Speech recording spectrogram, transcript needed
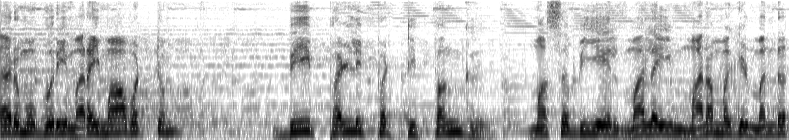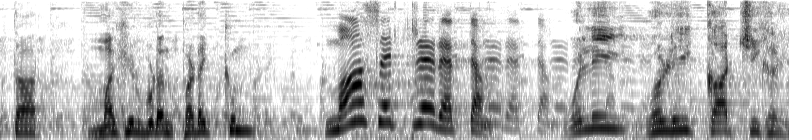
தருமபுரி மறைமாவட்டம் பி பள்ளிப்பட்டி பங்கு மசபியேல் மலை மணமகிழ் மன்றத்தார் மகிழ்வுடன் படைக்கும் மாசற்ற ரத்தம். ஒலி ஒளி காட்சிகள்.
